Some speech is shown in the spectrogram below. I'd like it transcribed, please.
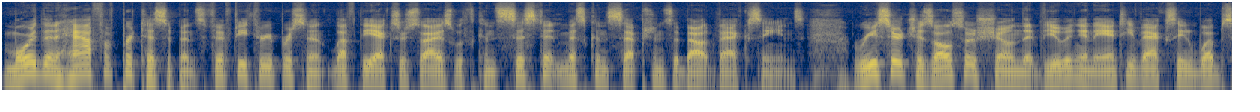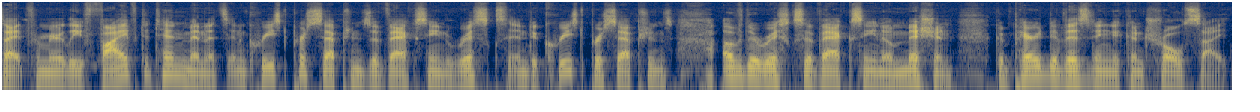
More than half of participants, 53%, left the exercise with consistent misconceptions about vaccines. Research has also shown that viewing an anti vaccine website for merely 5 to 10 minutes increased perceptions of vaccine risks and decreased perceptions of the risks of vaccine omission compared to visiting a control site.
